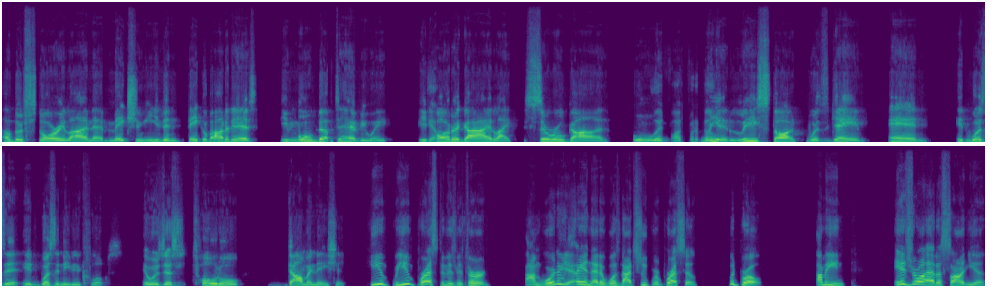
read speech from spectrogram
other storyline that makes you even think about it is he moved up to heavyweight. He Yep. fought a guy like Ciryl Gane, Who who had fought for the belt. we at least thought was game, and it wasn't. It wasn't even close. It was just total domination. he he impressed in his return. I'm we're not Yeah. saying that it was not super impressive, but bro, I mean, Israel Adesanya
